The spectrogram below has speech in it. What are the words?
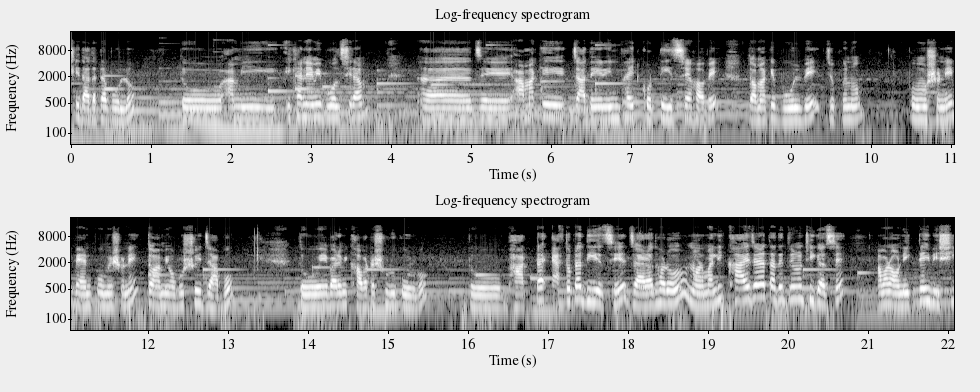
সেই দাদাটা বলল। তো আমি, এখানে আমি বলছিলাম যে আমাকে যাদের ইনভাইট করতে ইচ্ছে হবে, তো আমাকে বলবে যে কোনো প্রমোশনে ব্যান্ড প্রমোশনে তো আমি অবশ্যই যাব। তো এবার আমি খাওয়াটা শুরু করব। তো ভাতটা এতটা দিয়েছে, যারা ধরো নর্মালি খায়, যারা তাদের জন্য ঠিক আছে। আমার অনেকটাই বেশি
